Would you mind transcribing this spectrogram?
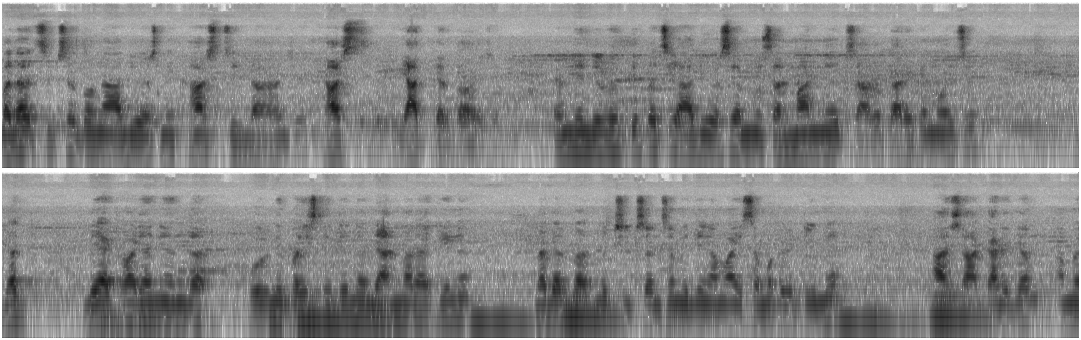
બધા જ શિક્ષકોને આ દિવસની ખાસ ચિંતા હોય છે, ખાસ યાદ કરતા હોય છે. એમની નિવૃત્તિ પછી આ દિવસે એમનું સન્માનનો એક સારો કાર્યક્રમ હોય છે. ગત બે અઠવાડિયાની અંદર પૂરની પરિસ્થિતિને ધ્યાનમાં રાખીને નગર પ્રાથમિક શિક્ષણ સમિતિની અમારી સમગ્ર ટીમે આ કાર્યક્રમ અમે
